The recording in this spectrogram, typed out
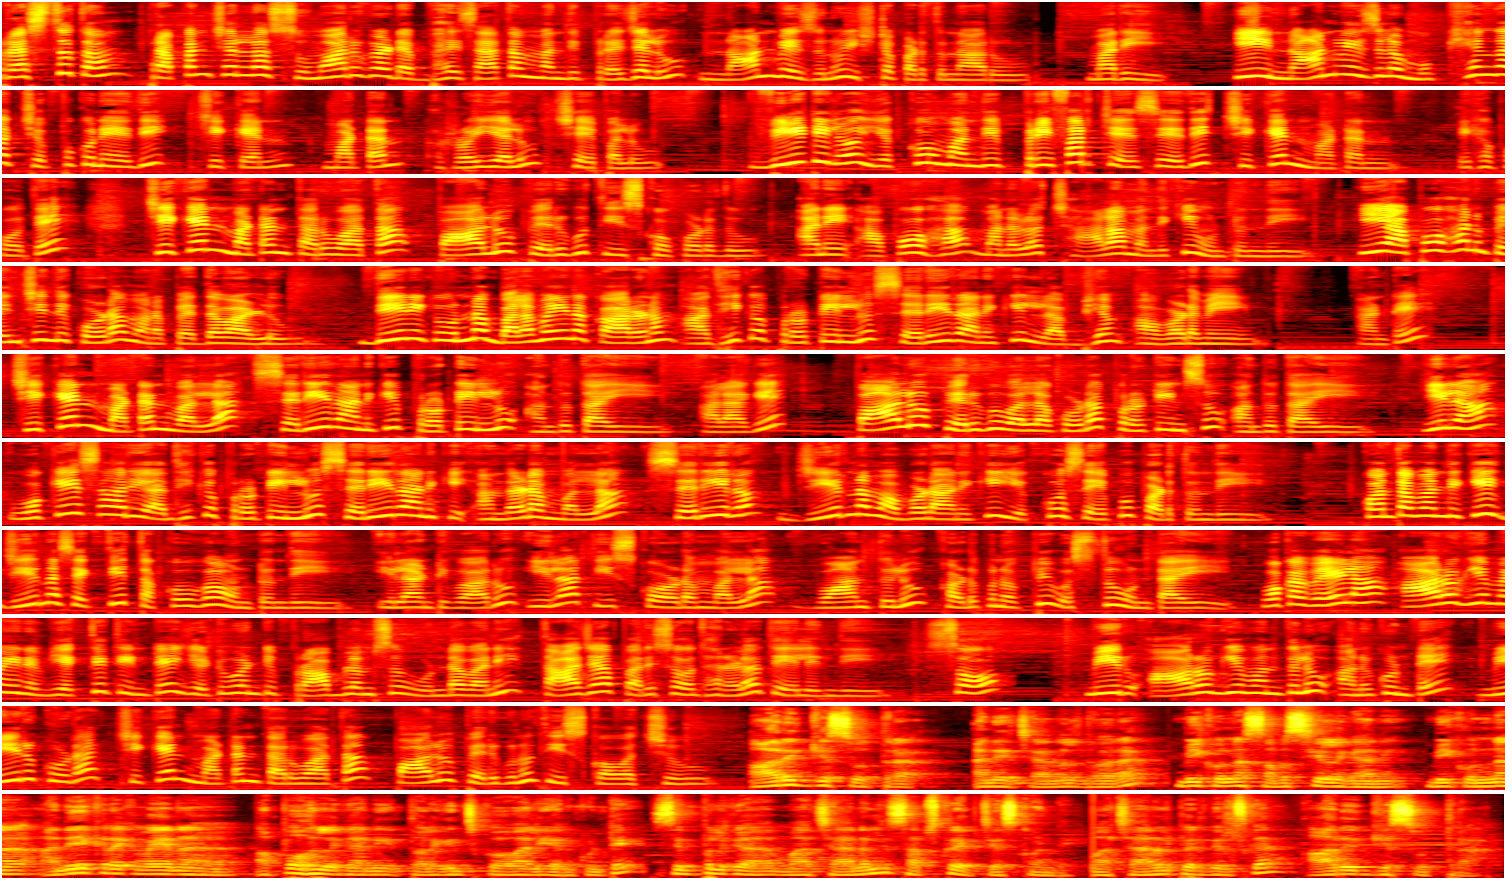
ప్రస్తుతం ప్రపంచంలో సుమారుగా డెబ్బై శాతం మంది ప్రజలు నాన్ వెజ్ను ఇష్టపడుతున్నారు. మరి ఈ నాన్ వెజ్లో ముఖ్యంగా చెప్పుకునేది చికెన్ మటన్ రొయ్యలు చేపలు. వీటిలో ఎక్కువ మంది ప్రిఫర్ చేసేది చికెన్ మటన్. ఇకపోతే చికెన్ మటన్ తరువాత పాలు పెరుగు తీసుకోకూడదు అనే అపోహ మనలో చాలామందికి ఉంటుంది. ఈ అపోహను పెంచింది కూడా మన పెద్దవాళ్ళు. దీనికి ఉన్న బలమైన కారణం అధిక ప్రోటీన్లు శరీరానికి లభ్యం అవ్వడమే. అంటే చికెన్ మటన్ వల్ల శరీరానికి ప్రోటీన్లు అందుతాయి. అలాగే పాలు పెరుగు వల్ల కూడా ప్రోటీన్స్ అందుతాయి. ఇలా ఒకేసారి అధిక ప్రోటీన్లు శరీరానికి అందడం వల్ల శరీరం జీర్ణం అవ్వడానికి ఎక్కువసేపు పడుతుంది. కొంతమందికి జీర్ణశక్తి తక్కువగా ఉంటుంది. ఇలాంటి వారు ఇలా తీసుకోవడం వల్ల వాంతులు కడుపు నొప్పి వస్తూ ఉంటాయి. ఒకవేళ ఆరోగ్యమైన వ్యక్తి తింటే ఎటువంటి ప్రాబ్లమ్స్ ఉండవని తాజా పరిశోధనలో తేలింది. సో మీరు ఆరోగ్యవంతులు అనుకుంటే మీరు కూడా చికెన్ మటన్ తరువాత పాలు పెరుగును తీసుకోవచ్చు. ఆరోగ్య సూత్ర అనే ఛానల్ ద్వారా మీకున్న సమస్యలు గాని మీకున్న అనేక రకమైన అపోహలు గాని తొలగించుకోవాలి అనుకుంటే సింపుల్గా మా ఛానల్ని సబ్స్క్రైబ్ చేసుకోండి. మా ఛానల్ పేరు తెలుసుగా ఆరోగ్య సూత్ర.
